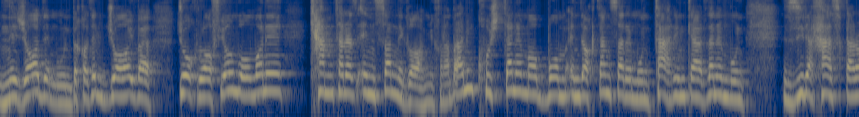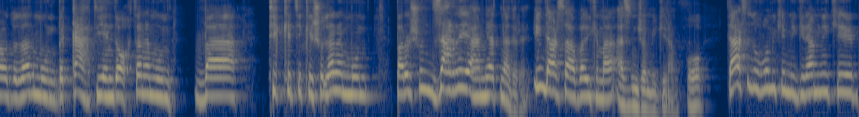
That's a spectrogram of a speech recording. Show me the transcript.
نژادمون به خاطر جای و جغرافیامون به عنوان کمتر از انسان نگاه می‌کنن. برای همین کشتن ما بم انداختن سرمون تحریم کردنمون زیر حس قرار دادنمون به قحطی انداختنمون و تکه تکه شدنمون براشون ذره اهمیت نداره. این درس اولی که من از اینجا می‌گیرم. خب. درس دومی که می‌گیرم اینه که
